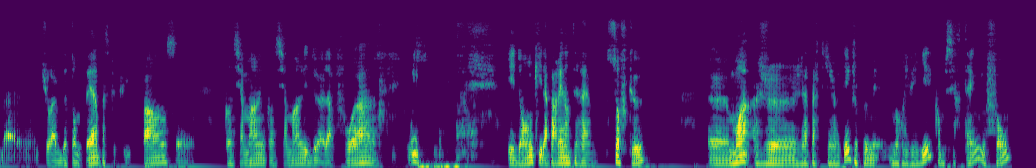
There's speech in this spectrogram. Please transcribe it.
bah, tu rêves de ton père parce que tu y penses, euh, consciemment, inconsciemment, les deux à la fois. Oui. Et donc, il apparaît dans tes rêves. Sauf que, euh, moi, j'ai la particularité que je peux me réveiller, comme certains le font,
